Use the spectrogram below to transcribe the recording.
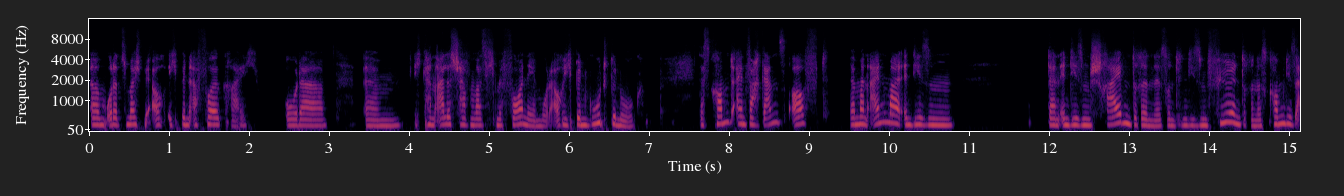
Ähm, oder zum Beispiel auch, ich bin erfolgreich oder ähm, ich kann alles schaffen, was ich mir vornehme oder auch ich bin gut genug. Das kommt einfach ganz oft, wenn man einmal in diesem dann in diesem Schreiben drin ist und in diesem Fühlen drin ist, kommen diese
